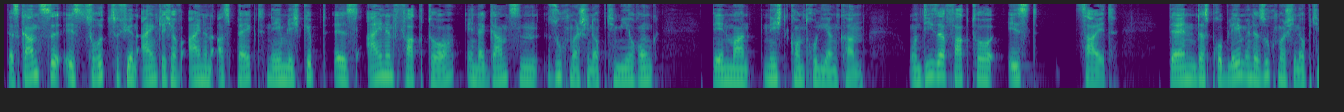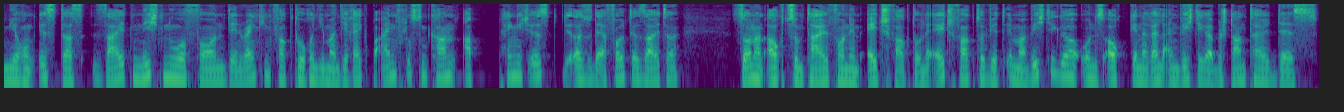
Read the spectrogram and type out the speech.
Das Ganze ist zurückzuführen eigentlich auf einen Aspekt, nämlich gibt es einen Faktor in der ganzen Suchmaschinenoptimierung, den man nicht kontrollieren kann. Und dieser Faktor ist Zeit. Denn das Problem in der Suchmaschinenoptimierung ist, dass Seiten nicht nur von den Ranking-Faktoren, die man direkt beeinflussen kann, abhängig ist, also der Erfolg der Seite, sondern auch zum Teil von dem Age-Faktor. Und der Age-Faktor wird immer wichtiger und ist auch generell ein wichtiger Bestandteil des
